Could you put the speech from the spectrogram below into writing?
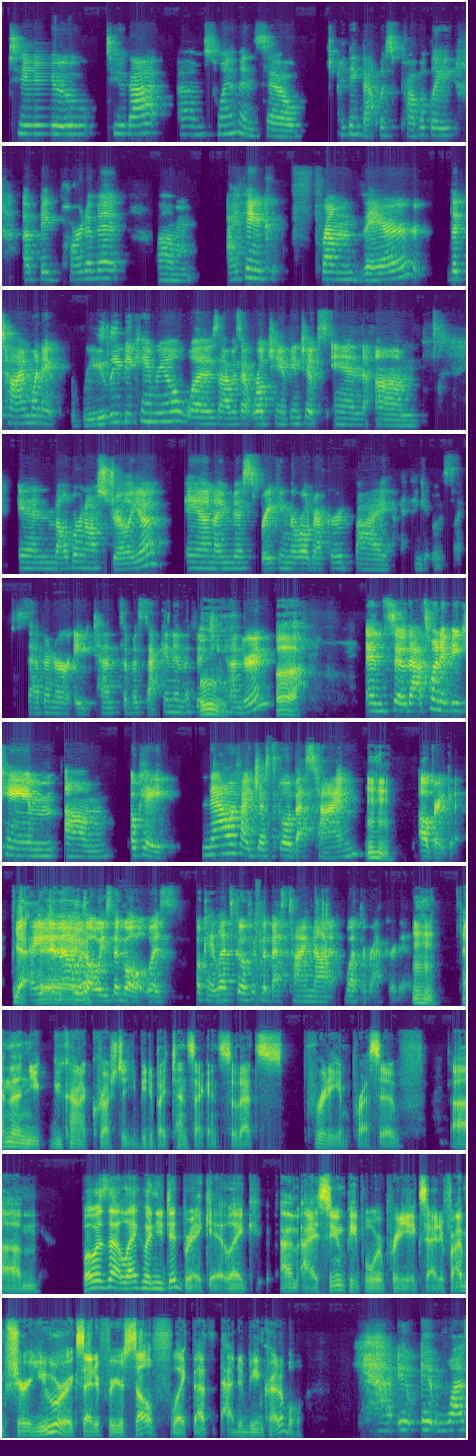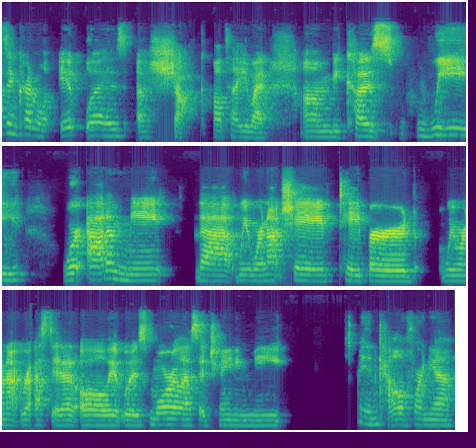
to to that um, swim and so i think that was probably a big part of it um, i think from there the time when it really became real was i was at world championships in um, in melbourne australia and i missed breaking the world record by i think it was like seven or eight tenths of a second in the 1500 and so that's when it became um, okay now if i just go a best time Mhm. i'll break it Yeah, right yeah, and that yeah, was yeah. always the goal was okay let's go for the best time not what the record is And then you you kind of crushed it. You beat it by ten seconds, so that's pretty impressive. Um, what was that like when you did break it? Like, I, I assume people were pretty excited. For, I'm sure you were excited for yourself. Like that had to be incredible. Yeah, it, it was incredible. It was a shock, I'll tell you what, um, because we were at a meet that we were not shaved, tapered, we were not rested at all. It was more or less a training meet in California,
